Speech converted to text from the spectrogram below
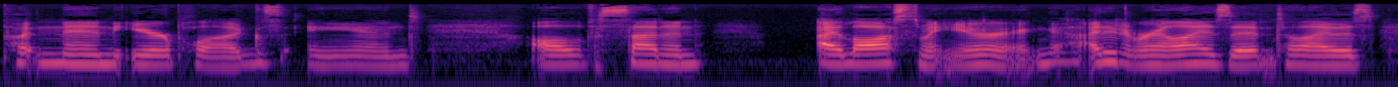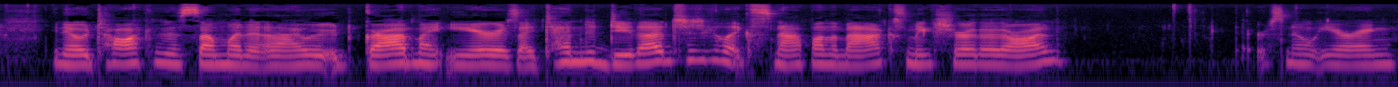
putting in earplugs and all of a sudden I lost my earring. I didn't realize it until I was, you know, talking to someone and I would grab my ears. I tend to do that to like snap on the backs, make sure they're on. There's no earring.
